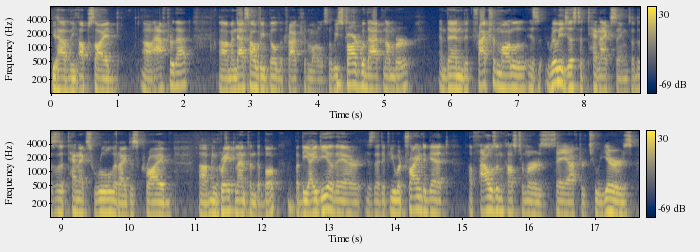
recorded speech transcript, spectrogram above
you have the upside uh, after that. Um, and that's how we build the traction model. So we start with that number. And then the traction model is really just a 10xing. So this is a 10x rule that I describe um, in great length in the book. But the idea there is that if you were trying to get a thousand customers, say after two years,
